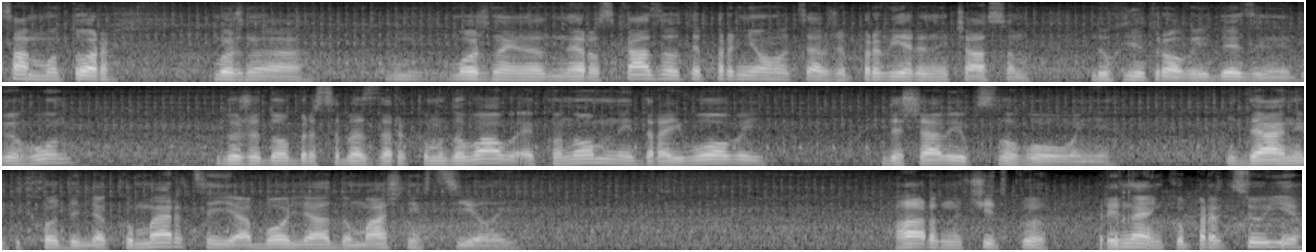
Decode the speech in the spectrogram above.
Сам мотор можна, можна і не розказувати про нього. Це вже провірений часом двохлітровий дизельний двигун. Дуже добре себе зарекомендував, економний, драйвовий, дешевий в обслуговуванні. Ідеально підходить для комерції або для домашніх цілей. Гарно, чітко, рівненько працює.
